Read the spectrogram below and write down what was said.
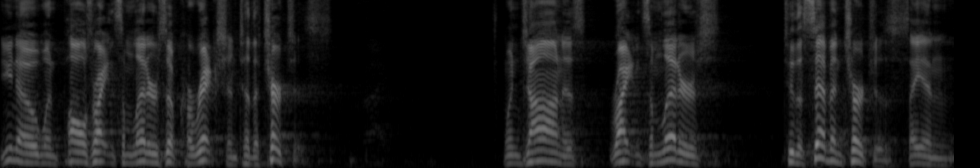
You know, when Paul's writing some letters of correction to the churches, when John is writing some letters to the seven churches saying,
